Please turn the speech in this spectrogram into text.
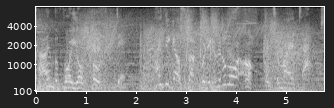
Time before you're both dead. I think I'll start putting a little more oomph into my attacks.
